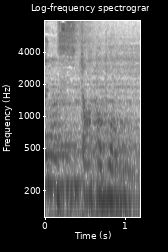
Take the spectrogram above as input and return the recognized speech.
Unstoppable.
